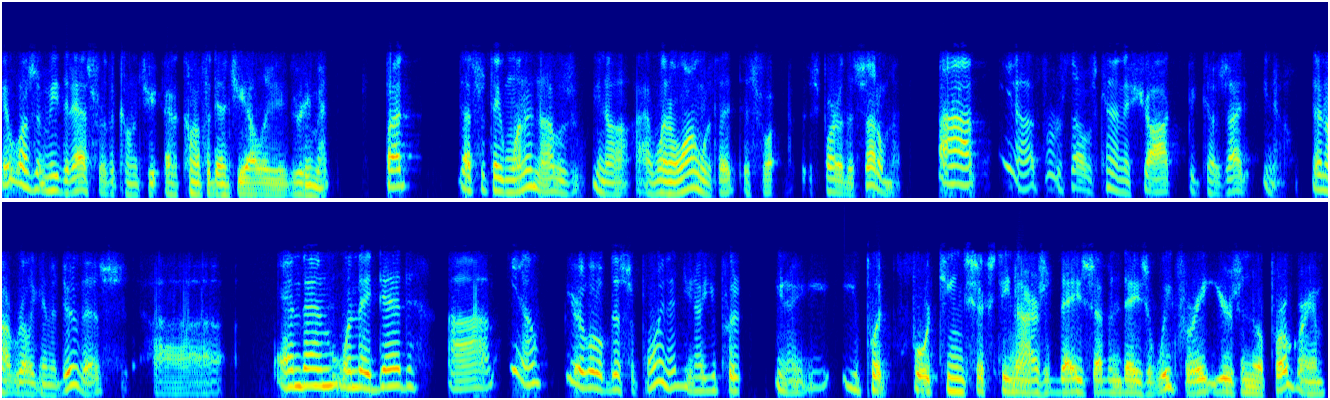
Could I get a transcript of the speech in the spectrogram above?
it wasn't me that asked for the uh, confidentiality agreement, but that's what they wanted, and I was, you know, I went along with it as, far, as part of the settlement. Uh, you know, at first I was kind of shocked because I, you know, they're not really going to do this. Uh, and then when they did, uh, you know, you're a little disappointed. You know, you put, you know, you, you put 14, 16 hours a day, seven days a week for eight years into a program,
